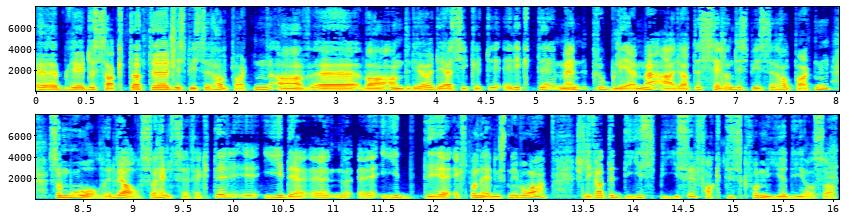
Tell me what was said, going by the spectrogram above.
eh, blir det sagt at eh, de spiser halvparten av eh, hva andre gjør. Det er sikkert riktig, men problemet er jo at selv om de spiser halvparten, så måler vi altså helseeffekter i det, i det eksponeringsnivået. Slik at de spiser faktisk for mye, de også.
